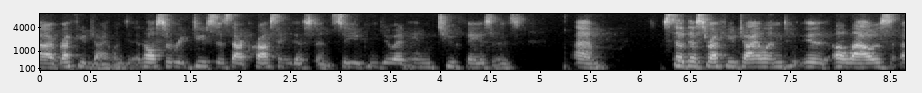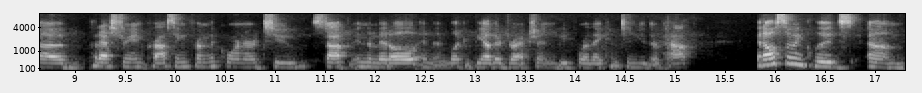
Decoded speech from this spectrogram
uh, refuge island. It also reduces that crossing distance. So you can do it in two phases. Um, so this refuge island allows a pedestrian crossing from the corner to stop in the middle and then look at the other direction before they continue their path. It also includes um,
